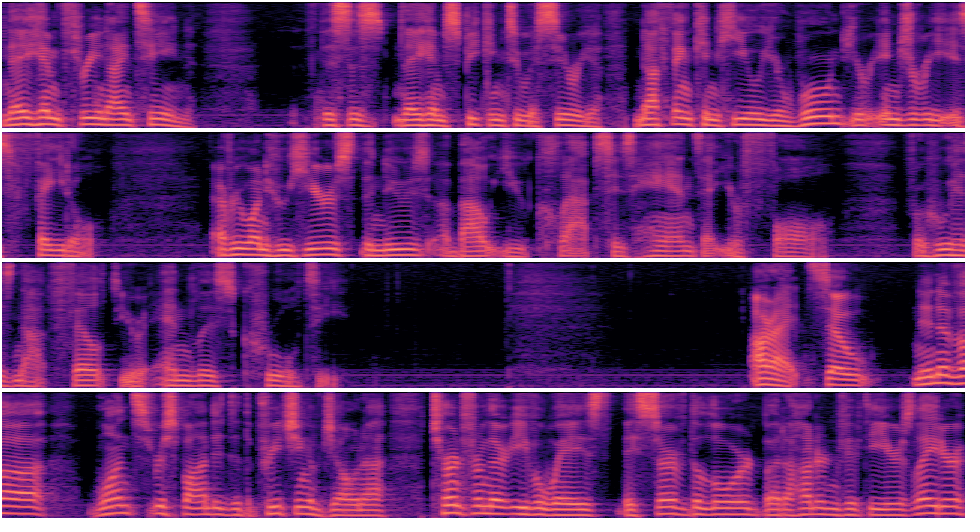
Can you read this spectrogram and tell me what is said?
Nahum 3:19. This is Nahum speaking to Assyria. Nothing can heal your wound. Your injury is fatal. Everyone who hears the news about you claps his hands at your fall, for who has not felt your endless cruelty? All right, so Nineveh once responded to the preaching of Jonah, turned from their evil ways. They served the Lord, but 150 years later,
